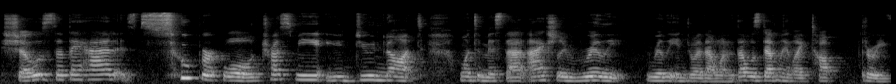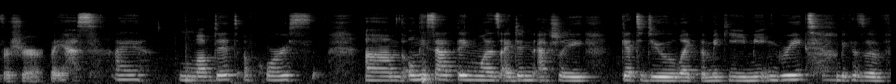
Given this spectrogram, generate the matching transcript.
shows that they had. It's super cool. Trust me, you do not want to miss that. I actually really, really enjoyed that one. That was definitely like top three for sure. But yes, I loved it, of course. Um, the only sad thing was I didn't actually get to do like the Mickey meet and greet because of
